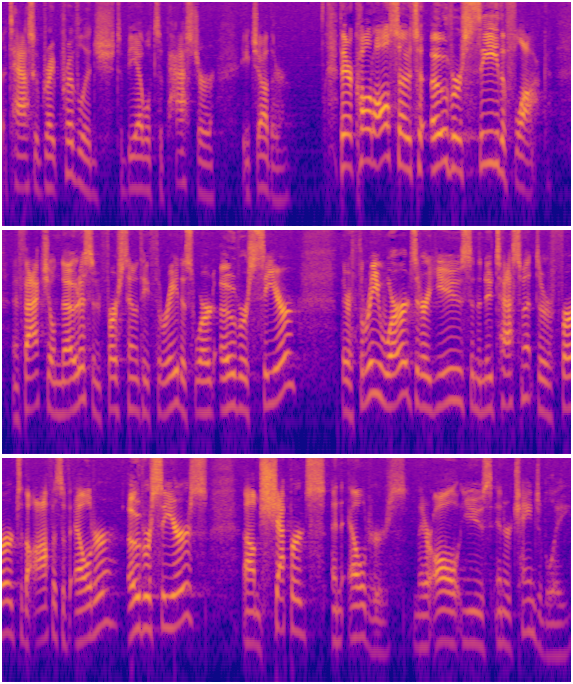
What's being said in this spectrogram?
a task of great privilege to be able to pastor each other. They are called also to oversee the flock. In fact, you'll notice in 1 Timothy 3 this word overseer. There are three words that are used in the New Testament to refer to the office of elder overseers, um, shepherds, and elders. They're all used interchangeably.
